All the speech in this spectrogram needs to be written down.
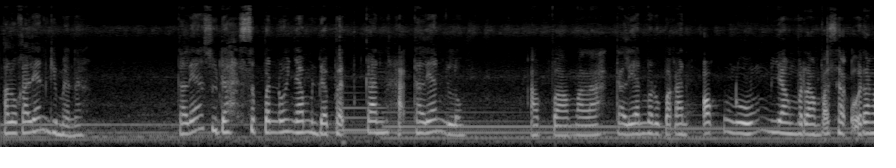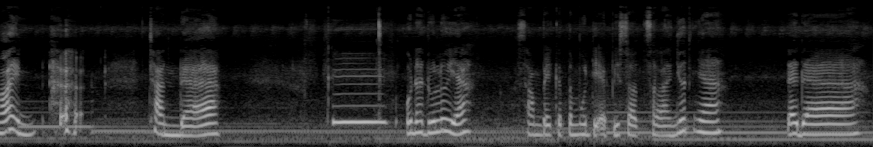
kalau kalian gimana? Kalian sudah sepenuhnya mendapatkan hak kalian belum? Apa malah kalian merupakan oknum yang merampas hak orang lain? Canda. Hmm, udah dulu ya. Sampai ketemu di episode selanjutnya. Dadah.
